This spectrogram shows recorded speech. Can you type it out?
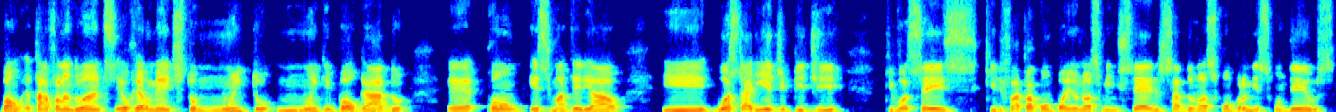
bom, eu estava falando antes, eu realmente estou muito, muito empolgado é, com esse material e gostaria de pedir que vocês, que de fato acompanhem o nosso ministério, sabe do nosso compromisso com Deus,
